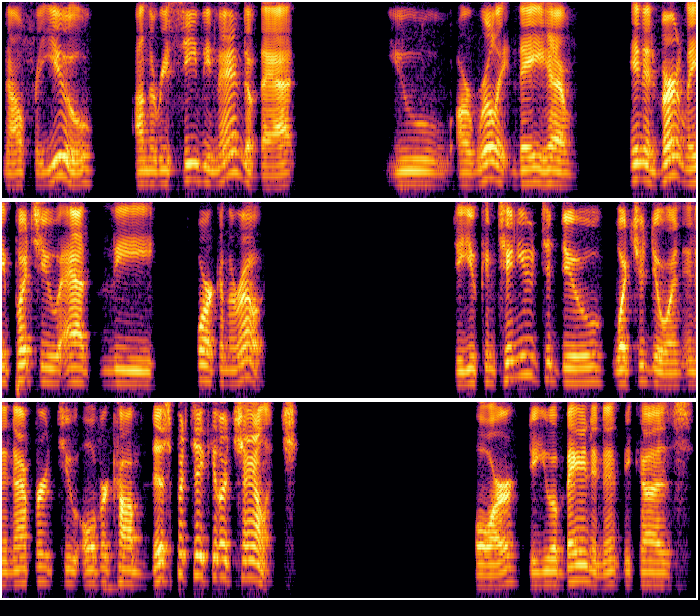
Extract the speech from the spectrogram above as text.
Now for you on the receiving end of that you are really they have inadvertently put you at the fork in the road do you continue to do what you're doing in an effort to overcome this particular challenge? Or do you abandon it because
